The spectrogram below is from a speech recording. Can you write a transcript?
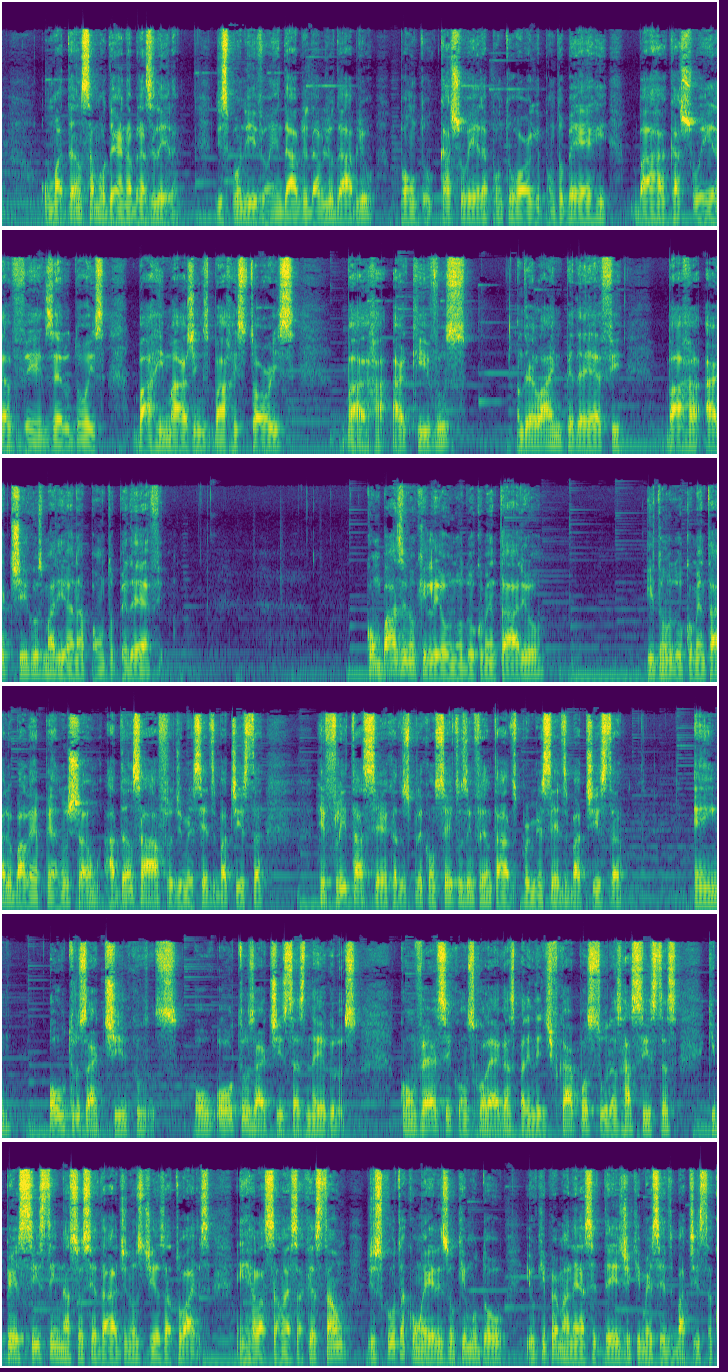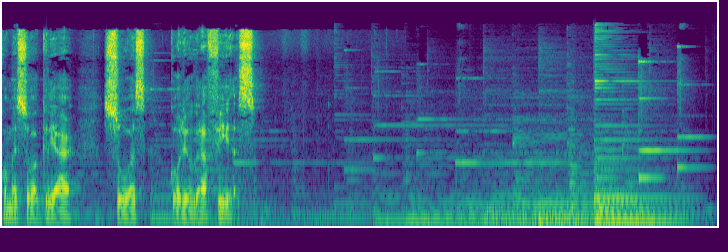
uma dança moderna brasileira, disponível em www.cachoeira.org.br barra cachoeira V02 barra imagens barra stories barra arquivos, underline pdf, barra artigosmariana.pdf. Com base no que leu no documentário e no documentário Balé Pé no Chão, a dança afro de Mercedes Batista reflita acerca dos preconceitos enfrentados por Mercedes Batista em outros artigos ou outros artistas negros, Converse com os colegas para identificar posturas racistas que persistem na sociedade nos dias atuais. Em relação a essa questão, discuta com eles o que mudou e o que permanece desde que Mercedes Batista começou a criar suas coreografias.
